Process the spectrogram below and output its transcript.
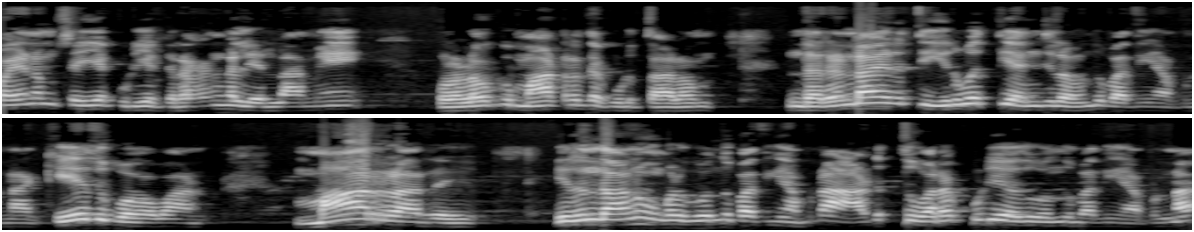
பயணம் செய்யக்கூடிய கிரகங்கள் எல்லாமே ஓரளவுக்கு மாற்றத்தை கொடுத்தாலும் இந்த ரெண்டாயிரத்தி இருபத்தி அஞ்சில் வந்து பார்த்தீங்க அப்படின்னா கேது பகவான் மாறுறாரு. இருந்தாலும் உங்களுக்கு வந்து பார்த்தீங்க அப்படின்னா அடுத்து வரக்கூடிய அது வந்து பார்த்தீங்க அப்படின்னா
